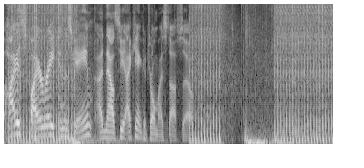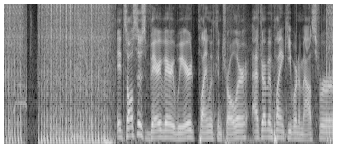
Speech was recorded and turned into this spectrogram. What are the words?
highest fire rate in this game. Uh, now, see, I can't control my stuff, so. It's also just very, very weird playing with controller. After I've been playing keyboard and mouse for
